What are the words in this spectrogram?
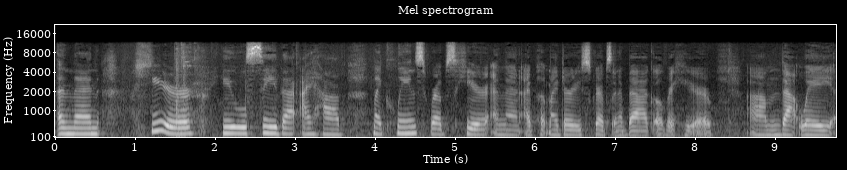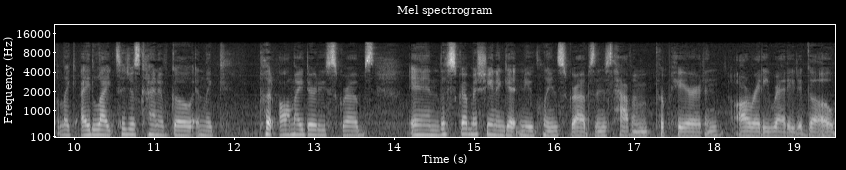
And then here you will see that I have my clean scrubs here and then I put my dirty scrubs in a bag over here. Um, that way, like I like to just kind of go and like put all my dirty scrubs in the scrub machine and get new clean scrubs and just have them prepared and already ready to go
